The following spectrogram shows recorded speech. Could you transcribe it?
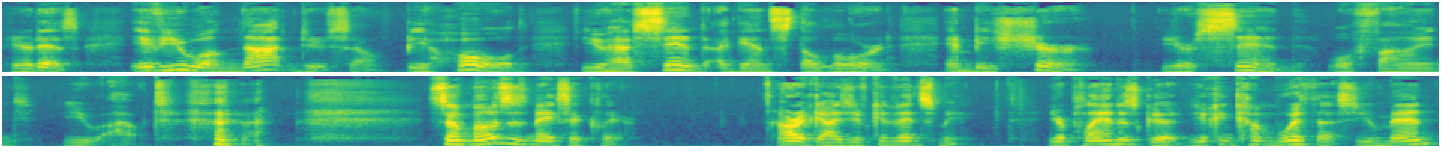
here it is, if you will not do so, behold, you have sinned against the Lord, and be sure your sin will find you out. so Moses makes it clear. All right, guys, you've convinced me. Your plan is good. You can come with us. You men,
